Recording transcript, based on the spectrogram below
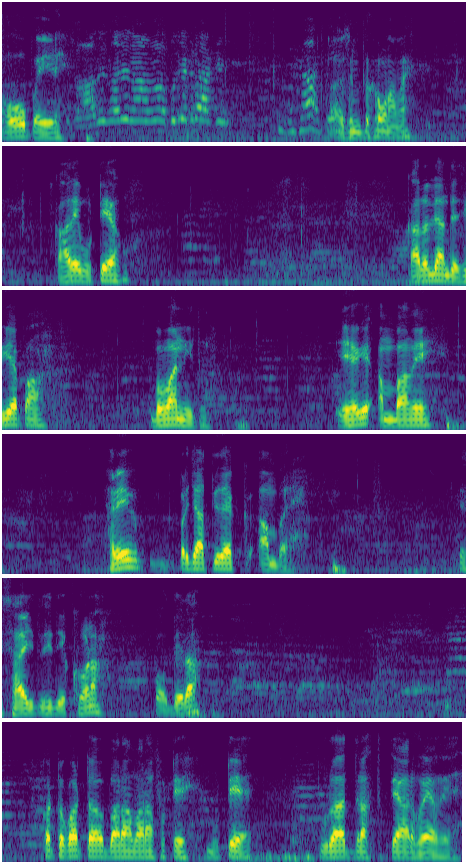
ਉਹ ਪਏ ਨੇ ਸਾਰੇ ਨਾਮ ਨਾਲ ਵਧੀਆ ਖੜਾ ਕੇ ਦਿਖਾ ਦੇ ਆ ਤੁਹਾਨੂੰ ਦਿਖਾਉਣਾ ਮੈਂ। ਕਾਦੇ ਬੂਟੇ ਆ ਉਹ? ਕੱਲ ਲਿਆਂਦੇ ਸੀਗੇ ਆਪਾਂ ਭਵਾਨੀ ਤੋਂ। ਇਹ ਹੈਗੇ ਅੰਬਾਂ ਦੇ, ਹਰੇਕ ਪ੍ਰਜਾਤੀ ਦਾ ਇੱਕ ਅੰਬ ਹੈ। ਤੇ ਸਾਈਜ਼ ਤੁਸੀਂ ਦੇਖੋ ਨਾ ਪੌਦੇ ਦਾ। ਘੱਟੋ ਘੱਟ 12 12 ਫੁੱਟੇ ਬੂਟੇ ਹੈ। ਪੂਰਾ ਦਰਖਤ ਤਿਆਰ ਹੋਇਆ ਹੋਇਆ ਹੈ।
